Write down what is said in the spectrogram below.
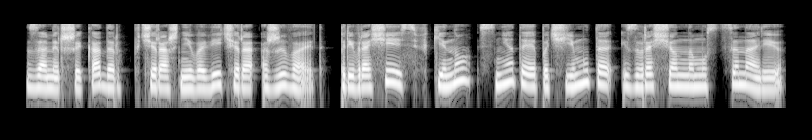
Замерший кадр вчерашнего вечера оживает, превращаясь в кино, снятое по чьему-то извращенному сценарию.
